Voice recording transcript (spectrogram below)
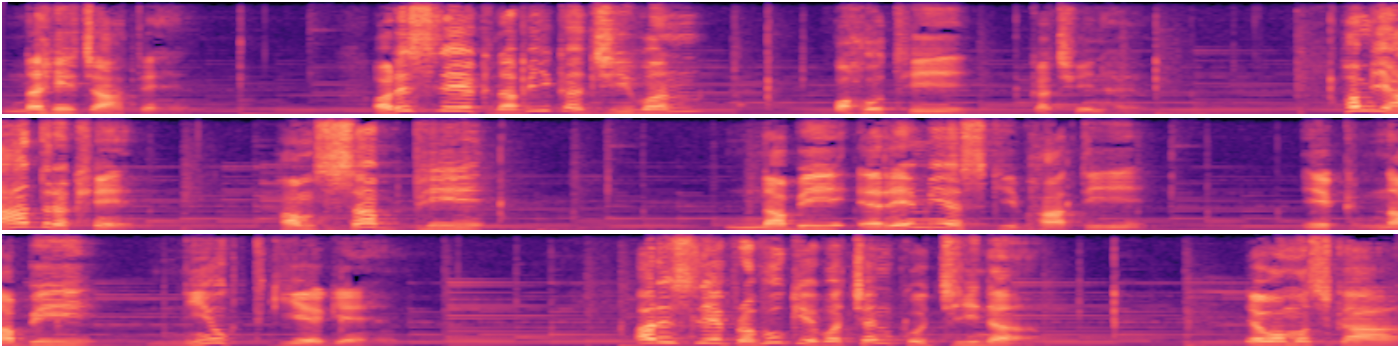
नहीं चाहते हैं। और इसलिए एक नबी का जीवन बहुत ही कठिन है। हम याद रखें, हम सब भी नबी एरेमियस की भांति एक नबी नियुक्त किए गए हैं। और इसलिए प्रभु के वचन को जीना एवं उसका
